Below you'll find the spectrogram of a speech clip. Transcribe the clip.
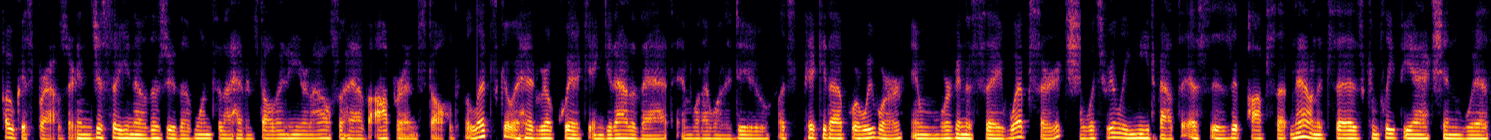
Focus browser. And just so you know, those are the ones that I have installed in here, and I also have Opera installed. But let's go ahead real quick and get out of that. And what I want to do, let's pick it up where we were, and we're going to say web search. What's really neat about this is it pops up now and it says complete the action with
